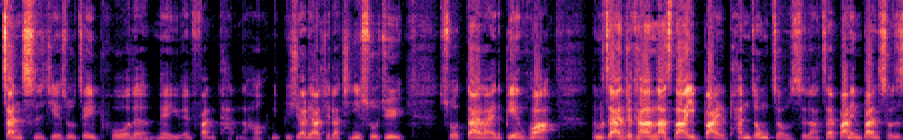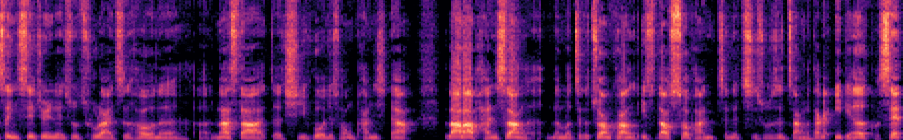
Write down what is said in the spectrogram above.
暂时结束这一波的美元反弹了哈。你必须要了解到经济数据所带来的变化。那么再来就看到纳斯达一百的盘中走势了，在八点半首次申请失业救济人数出来之后呢，呃，纳斯达的期货就从盘下拉到盘上了。那么这个状况一直到收盘，整个指数是涨了大概一点二 percent，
